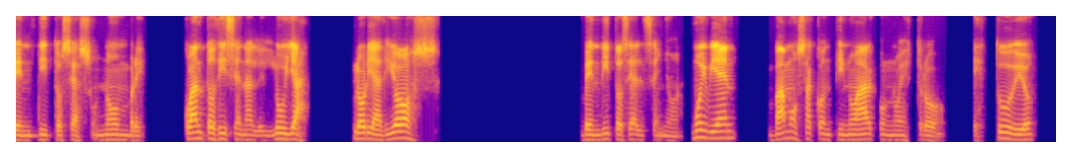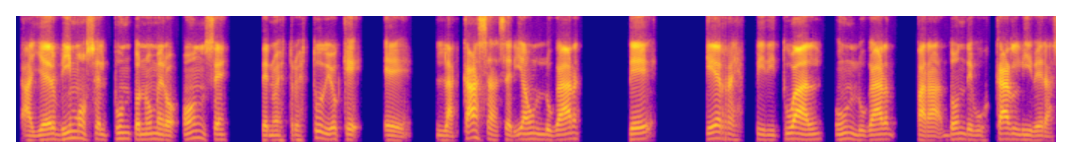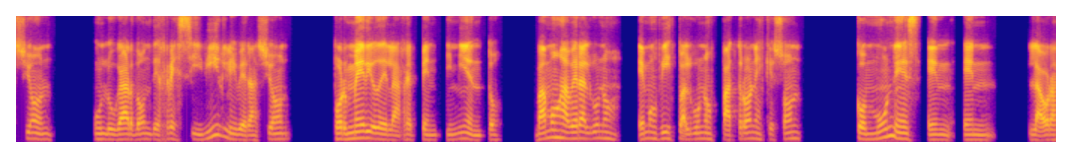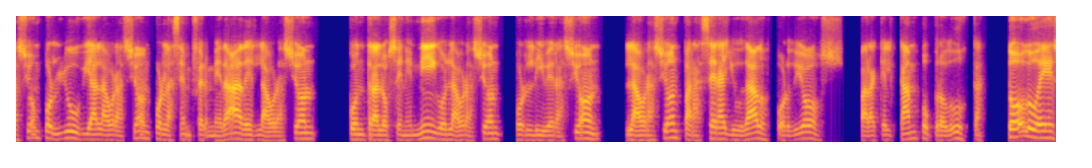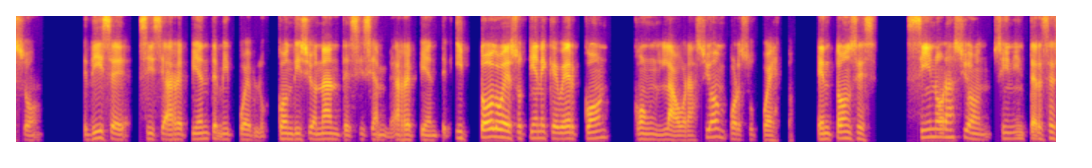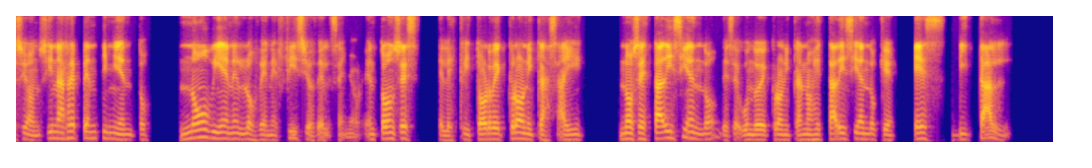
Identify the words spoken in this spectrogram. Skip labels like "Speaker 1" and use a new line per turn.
Bendito sea su nombre. ¿Cuántos dicen aleluya? Gloria a Dios. Bendito sea el Señor. Muy bien, vamos a continuar con nuestro estudio. Ayer vimos el punto número 11 de nuestro estudio, que eh, la casa sería un lugar de guerra espiritual, un lugar para donde buscar liberación, un lugar donde recibir liberación por medio del arrepentimiento. Vamos a ver algunos, hemos visto algunos patrones que son comunes en, en la oración por lluvia, la oración por las enfermedades, la oración contra los enemigos, la oración por liberación, la oración para ser ayudados por Dios, para que el campo produzca. Todo eso dice, si se arrepiente mi pueblo, condicionante, si se arrepiente. Y todo eso tiene que ver con, con la oración, por supuesto. Entonces, sin oración, sin intercesión, sin arrepentimiento, no vienen los beneficios del Señor. Entonces, el escritor de crónicas ahí nos está diciendo, de segundo de crónicas, nos está diciendo que es vital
